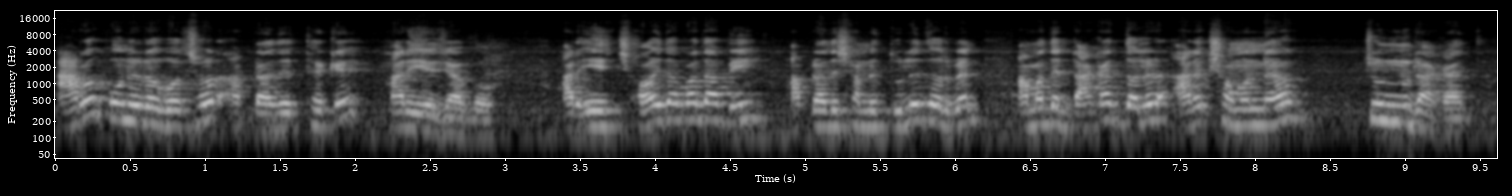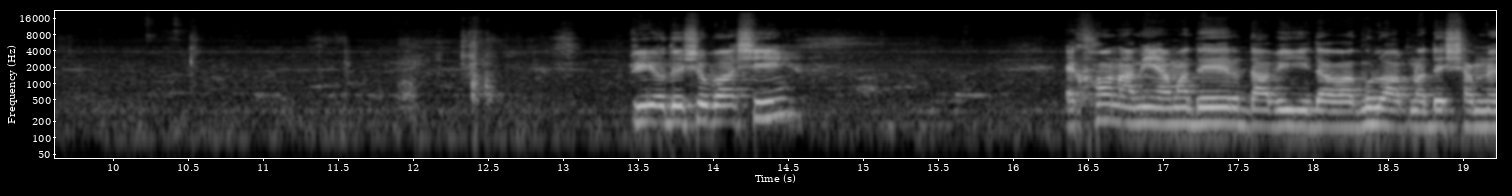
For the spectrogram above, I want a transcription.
আরও পনেরো বছর আপনাদের থেকে হারিয়ে যাব। আর এই ছয় দফা দাবি আপনাদের সামনে তুলে ধরবেন আমাদের ডাকাত দলের আরেক সমন্বয়ক চুন্নু ডাকাত। প্রিয় দেশবাসী, এখন আমি আমাদের দাবি দাওয়াগুলো আপনাদের সামনে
